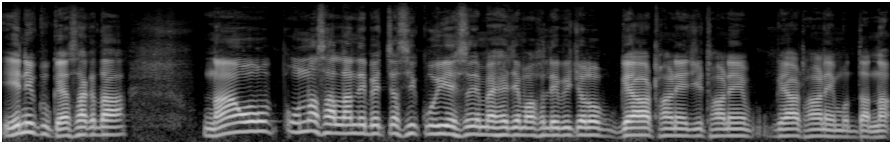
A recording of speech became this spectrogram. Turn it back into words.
ਇਹ ਨਹੀਂ ਕੋਈ ਕਹਿ ਸਕਦਾ। ਨਾ ਉਹ ਉਹਨਾਂ ਸਾਲਾਂ ਦੇ ਵਿੱਚ ਅਸੀਂ ਕੋਈ ਇਸੇ ਮਹਿਜੇ ਮਸਲੇ ਵੀ ਚਲੋ ਗਿਆ ਥਾਣੇ, ਜੀ ਥਾਣੇ, ਗਿਆ ਥਾਣੇ ਮੁੱਦਾ ਨਾ।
